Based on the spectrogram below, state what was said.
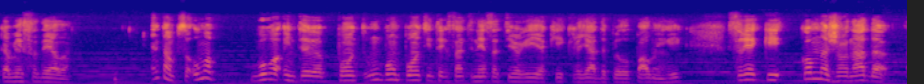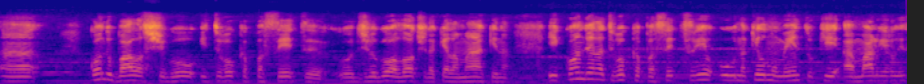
cabeça dela. Então, pessoal, uma boa ponto, um bom ponto interessante nessa teoria aqui criada pelo Paulo Henrique seria que, como na jornada uh, quando o Balas chegou e tirou o capacete, desligou a Lotus daquela máquina, e quando ela tirou o capacete, seria o, naquele momento que a Margaret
